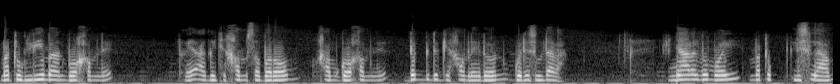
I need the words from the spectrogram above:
matug liimaan boo xam ne da ngay àgg ci xam sa boroom xam goo xam ne dëgg-dëgg xam lay doon gu desul dara. Ñaareel bi mooy matug lislaam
